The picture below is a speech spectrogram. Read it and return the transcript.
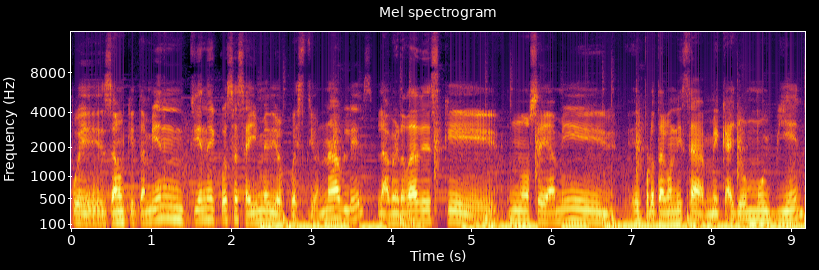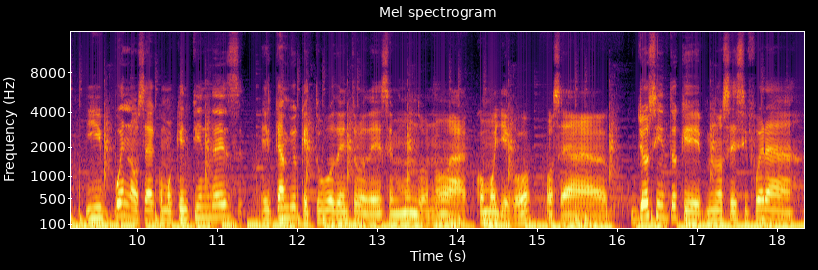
pues aunque también tiene cosas ahí medio cuestionables, la verdad es que, no sé, a mí el protagonista me cayó muy bien. Y bueno, o sea, como que entiendes el cambio que tuvo dentro de ese mundo, ¿no? A cómo llegó. O sea, yo siento que, no sé, si fuera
